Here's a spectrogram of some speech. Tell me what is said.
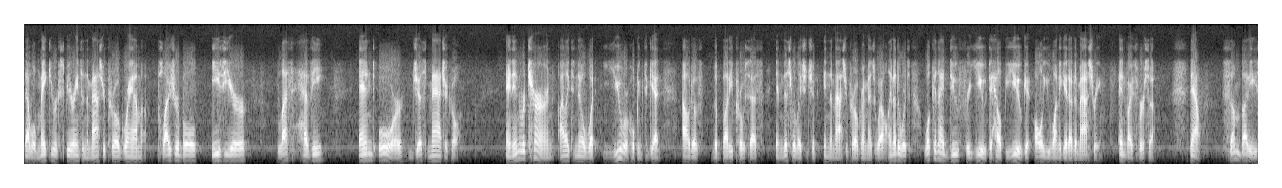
that will make your experience in the mastery program pleasurable, easier, less heavy, and or just magical? And in return, I like to know what you are hoping to get out of the buddy process in this relationship in the mastery program as well. In other words, what can I do for you to help you get all you want to get out of mastery, and vice versa? Now, some buddies,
